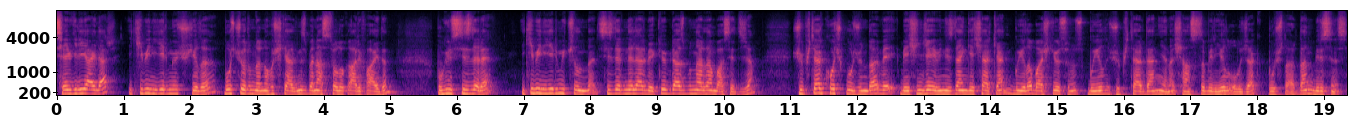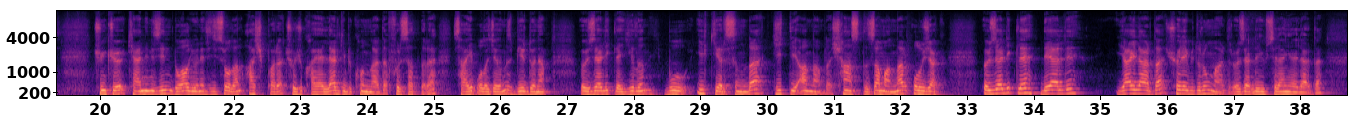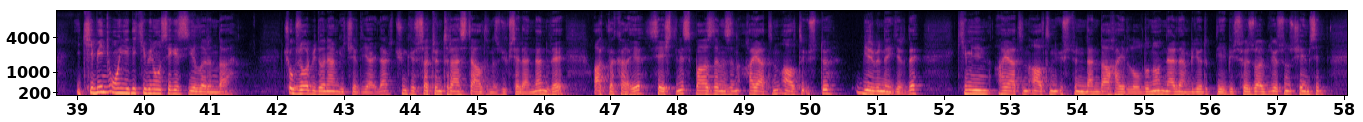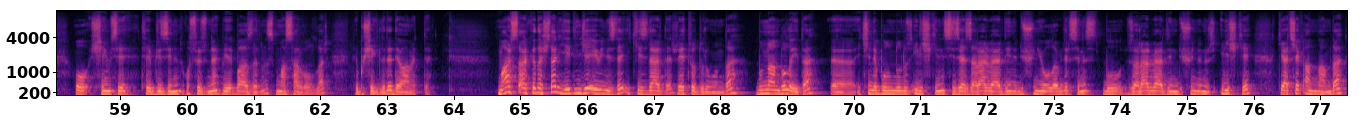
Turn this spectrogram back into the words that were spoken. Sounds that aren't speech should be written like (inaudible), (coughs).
Sevgili yaylar, 2023 yılı burç yorumlarına hoş geldiniz. Ben astrolog Arif Aydın. Bugün sizlere 2023 yılında sizleri neler bekliyor biraz bunlardan bahsedeceğim. Jüpiter Koç burcunda ve 5. evinizden geçerken bu yıla başlıyorsunuz. Bu yıl Jüpiter'den yana şanslı bir yıl olacak burçlardan birisiniz. Çünkü kendinizin doğal yöneticisi olan aşk, para, çocuk, hayaller gibi konularda fırsatlara sahip olacağınız bir dönem. Özellikle yılın bu ilk yarısında ciddi anlamda şanslı zamanlar olacak. Özellikle değerli yaylarda şöyle bir durum vardır. Özellikle yükselen yaylarda. 2017-2018 yıllarında çok zor bir dönem geçirdi yaylar. Çünkü Satürn transiti aldınız yükselenden ve akla karayı seçtiniz. Bazılarınızın hayatının altı üstü birbirine girdi. Kiminin hayatının altının üstünden daha hayırlı olduğunu nereden biliyorduk diye bir söz var biliyorsunuz Şems'in. O Şemsi Tebrizi'nin o sözüne bir bazılarınız masar oldular ve bu şekilde de devam etti. Mars arkadaşlar 7. evinizde ikizlerde retro durumunda. Bundan dolayı da e, içinde bulunduğunuz ilişkinin size zarar verdiğini düşünüyor olabilirsiniz. Bu zarar verdiğini düşündüğünüz ilişki gerçek anlamda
